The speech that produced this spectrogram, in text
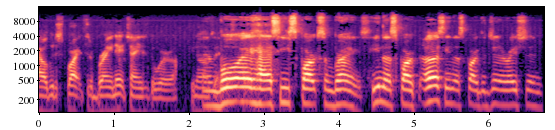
I will be the spark to the brain that changes the world. You know. and boy, has he sparked some brains. He done sparked us. He done sparked the generation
